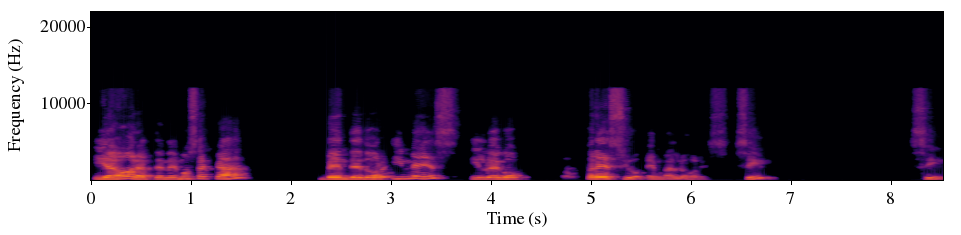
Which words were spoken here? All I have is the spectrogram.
Y ahora tenemos acá vendedor y mes y luego precio en valores. ¿Sí? ¿Sí?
